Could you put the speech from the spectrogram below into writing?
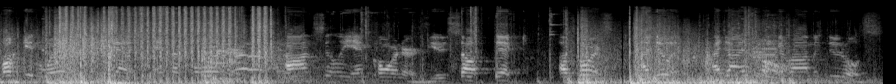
Fucking. Yes, in the corner. Constantly in corners. You suck dick. Of course. I knew it. I died in fucking ramen noodles.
